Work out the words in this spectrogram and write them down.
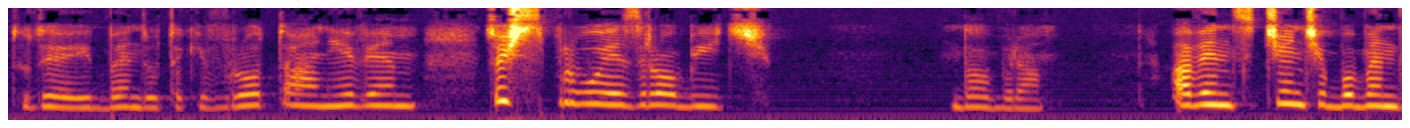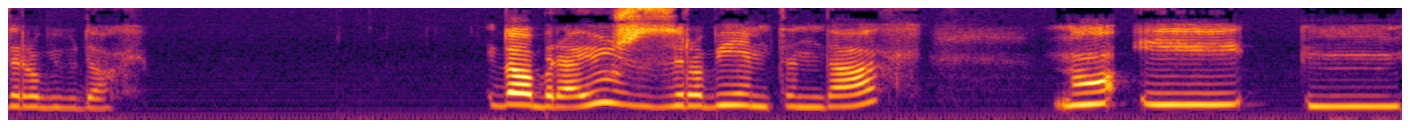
Tutaj będą takie wrota, nie wiem. Coś spróbuję zrobić. Dobra. A więc cięcie, bo będę robił dach. Dobra, już zrobiłem ten dach. No i... Mm,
